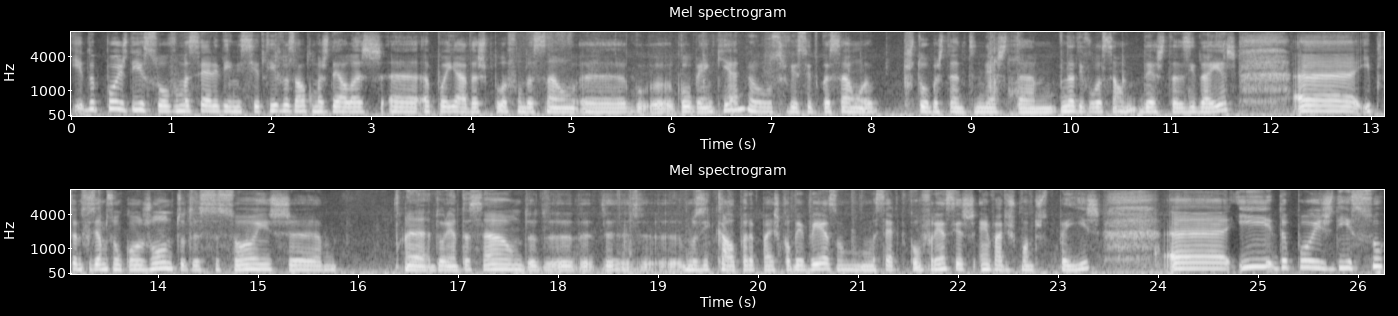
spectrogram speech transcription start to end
e depois disso houve uma série de iniciativas, algumas delas apoiadas pela Fundação Gulbenkian, o Serviço de Educação apostou bastante nesta, na divulgação destas ideias uh, e, portanto, fizemos um conjunto de sessões. Uh, de orientação de, de, de, musical para pais com bebês, uma série de conferências em vários pontos do país. Uh, e depois disso,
